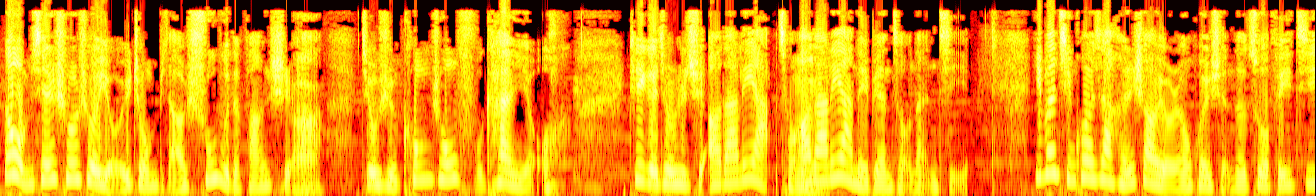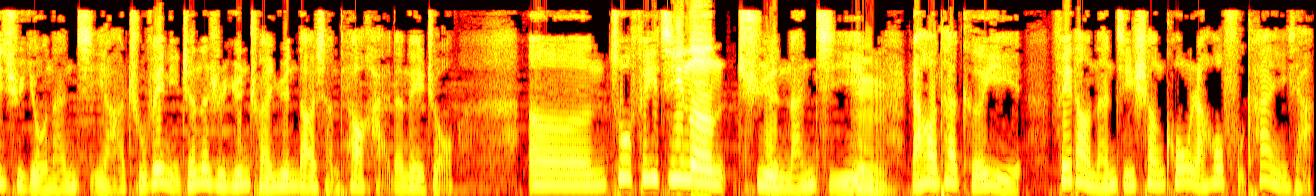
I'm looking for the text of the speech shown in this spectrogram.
那我们先说说有一种比较舒服的方式啊，啊就是空中俯瞰游。这个就是去澳大利亚，从澳大利亚那边走南极。一般情况下，很少有人会选择坐飞机去游南极啊，除非你真的是晕船晕到想跳海的那种。嗯，坐飞机呢去南极，嗯然后它可以飞到南极上空，然后俯瞰一下，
